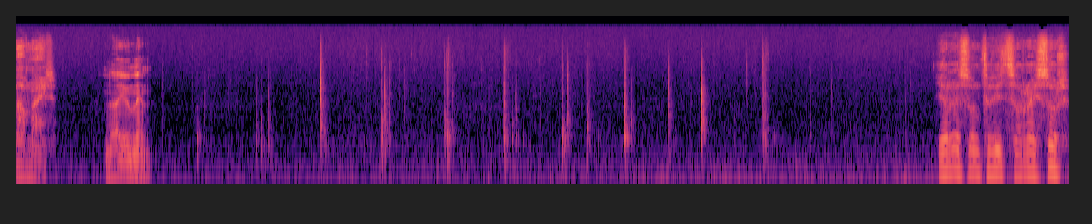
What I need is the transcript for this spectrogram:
Լավ նայր։ Նայում եմ։ Երեսուն թվից առ այսօր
